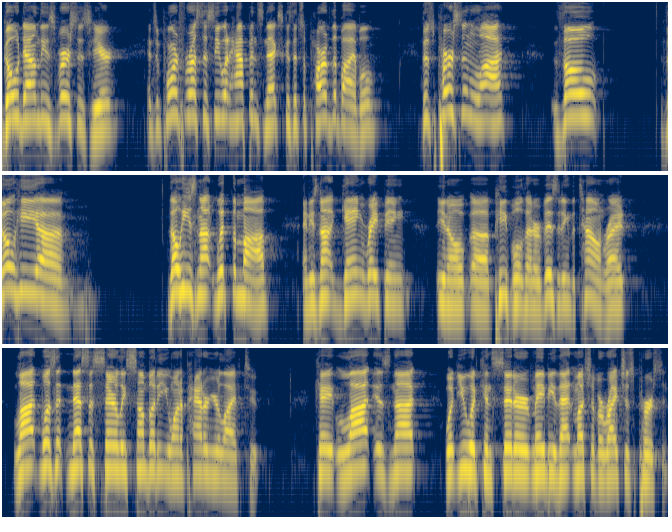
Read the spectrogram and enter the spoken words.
go down these verses here. It's important for us to see what happens next because it's a part of the Bible. This person, Lot, though, though, he, uh, though he's not with the mob and he's not gang raping, you know, uh, people that are visiting the town, right? Lot wasn't necessarily somebody you want to pattern your life to. Okay, Lot is not what you would consider maybe that much of a righteous person.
